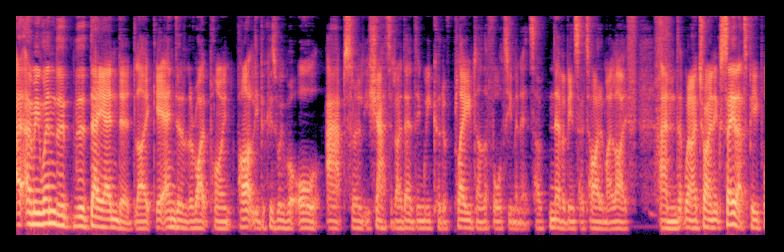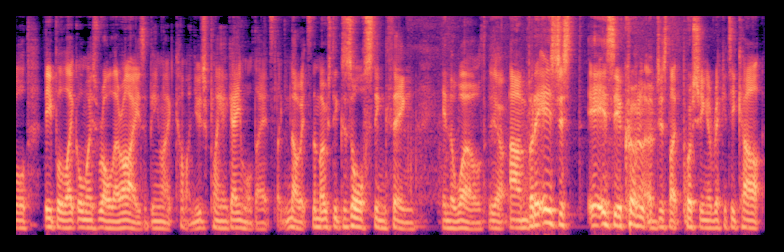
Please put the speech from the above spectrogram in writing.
I I mean, when the, the day ended, like it ended at the right point, partly because we were all absolutely shattered. I don't think we could have played another 40 minutes. I've never been so tired in my life. And when I try and say that to people, people like almost roll their eyes at being like, come on, you're just playing a game all day. It's like, no, it's the most exhausting thing in the world. Yeah. Um, but it is just, it is the equivalent of just like pushing a rickety cart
